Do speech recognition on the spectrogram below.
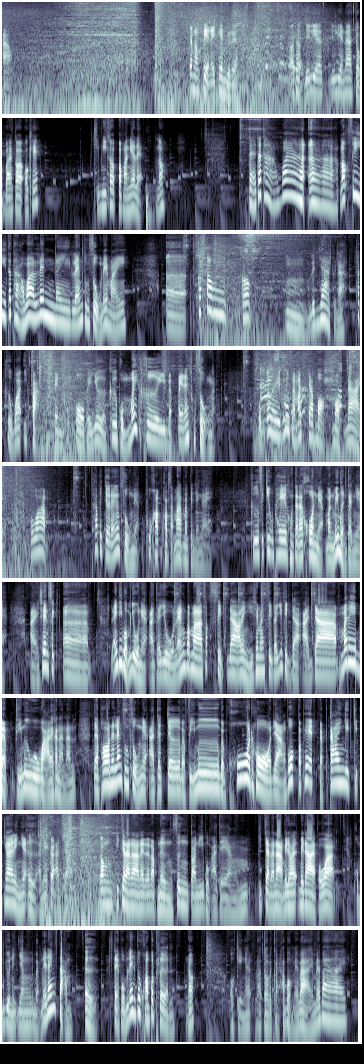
อ้าว กำลังเปลี่ยนไอเทมอยู่เลย เอาเถอะลิเลียลิเลียน่าจบบ้านก็โอเค คลิปนี้ก็ประมาณนี้แหละเนาะแต่ถ้าถามว่าอ่าล็อกซี่ถ้าถามว่าเล่นในแรงสูงๆได้ไหมเอ่อก็ต้องก็อืมเล่นยากอยู่นะ ถ้าเกิดว่าอีกฝั่งเป็นโปรเพเยอร์ คือผมไม่เคยแบบไปแรงสูงๆอะ ผมก็เลยไม่สามารถจะบอกบอกได้อะเพราะว่าถ้าไปเจอแรงสูงเนี่ยผู้ความความสามารถมันเป็นยังไง คือสกิลเพย์ของแต่ละคนเนี่ยมันไม่เหมือนกันไงอ่าอย่างเช่นเอ่อแรงที่ผมอยู่เนี่ยอาจจะอยู่แรงประมาณสักสิบดาวอะไรอย่างงี้ใช่ไหมสิบดาวยี่สิบดาวอาจจะไม่ได้แบบฝีมือวูหวาอะไรขนาดนั้น แต่พอในแรงสูงๆเนี่ยอาจจะเจอแบบฝีมือแบบโคตรโหดอย่างพวกประเภทแบบใกล้งิดกิดง่ายอะไรเงี้ยเอออันนี้ก็อาจจะต้องพิจารณาในระดับหนึ่ง ซึ่งตอนนี้ผมอาจจะยังพิจารณาไม่ได้ไม่ได้ เพราะว่าผมอยู่ในยังแบบในแรงต่ำเออ แต่ผมเล่นเพื่อความเพลิดเพลินเนาะ โอเคงั้นเราตัวไปก่อนครับผมบ๊ายบายบ๊ายบาย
